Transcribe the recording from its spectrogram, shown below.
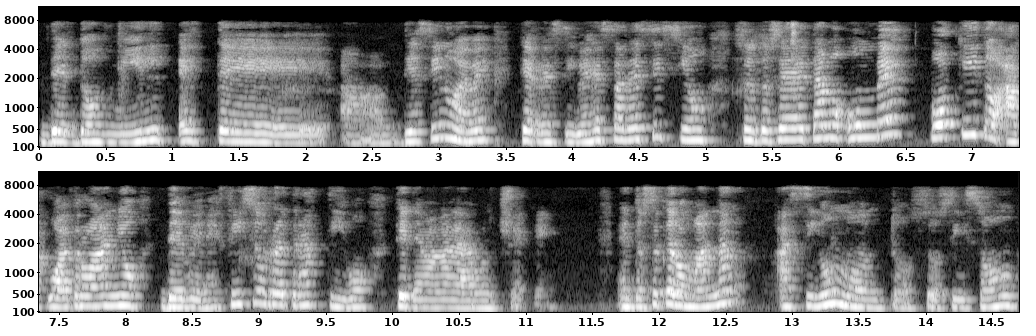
del 2019 este, que recibes esa decisión. entonces estamos un mes poquito a cuatro años de beneficios retractivos que te van a dar un cheque. Entonces te lo mandan así un monto. o si son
